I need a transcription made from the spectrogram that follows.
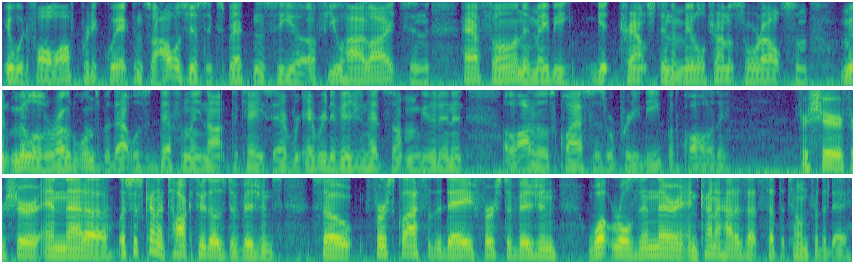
it would fall off pretty quick. And so I was just expecting to see a, a few highlights and have fun, and maybe get trounced in the middle trying to sort out some mid- middle of the road ones. But that was definitely not the case. Every every division had something good in it. A lot of those classes were pretty deep with quality. For sure, for sure. And that uh let's just kind of talk through those divisions. So, first class of the day, first division, what rolls in there and kind of how does that set the tone for the day?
